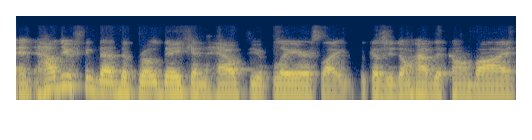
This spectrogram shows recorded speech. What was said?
And how do you think that the pro day can help your players? Like because you don't have the combine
